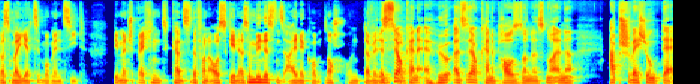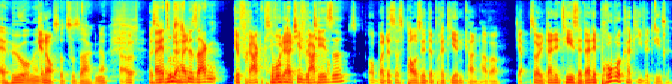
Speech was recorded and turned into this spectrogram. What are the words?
was man jetzt im Moment sieht. Dementsprechend kannst du davon ausgehen, also mindestens eine kommt noch und damit Es ist ja auch keine Erhöhung, also es ist ja auch keine Pause, sondern es ist nur eine Abschwächung der Erhöhungen Genau. sozusagen. Ne? Aber, Aber jetzt muss ich halt mir sagen, gefragt, sie wurde halt provokative gefragt, These. ob man das als Pause interpretieren kann. Aber ja, sorry, deine These, deine provokative These.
